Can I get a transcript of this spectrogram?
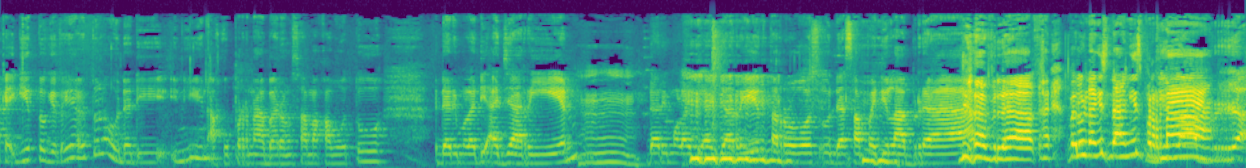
kayak gitu gitu ya itulah udah di iniin aku pernah bareng sama kamu tuh dari mulai diajarin Hmm. dari mulai diajarin terus udah sampai dilabrak Dilabrak. Belum nangis-nangis pernah. dilabrak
